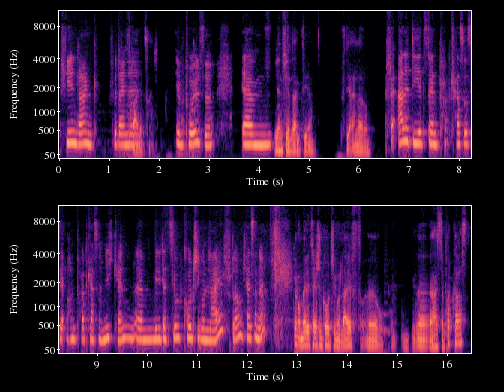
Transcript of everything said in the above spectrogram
Vielen Dank für deine Impulse. Ähm, vielen, vielen Dank dir für die Einladung für alle, die jetzt deinen Podcast, was ja auch einen Podcast noch nicht kennen, ähm, Meditation, Coaching und Live, glaube ich, heißt er, ne? Genau, Meditation, Coaching und Live äh, äh, heißt der Podcast.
